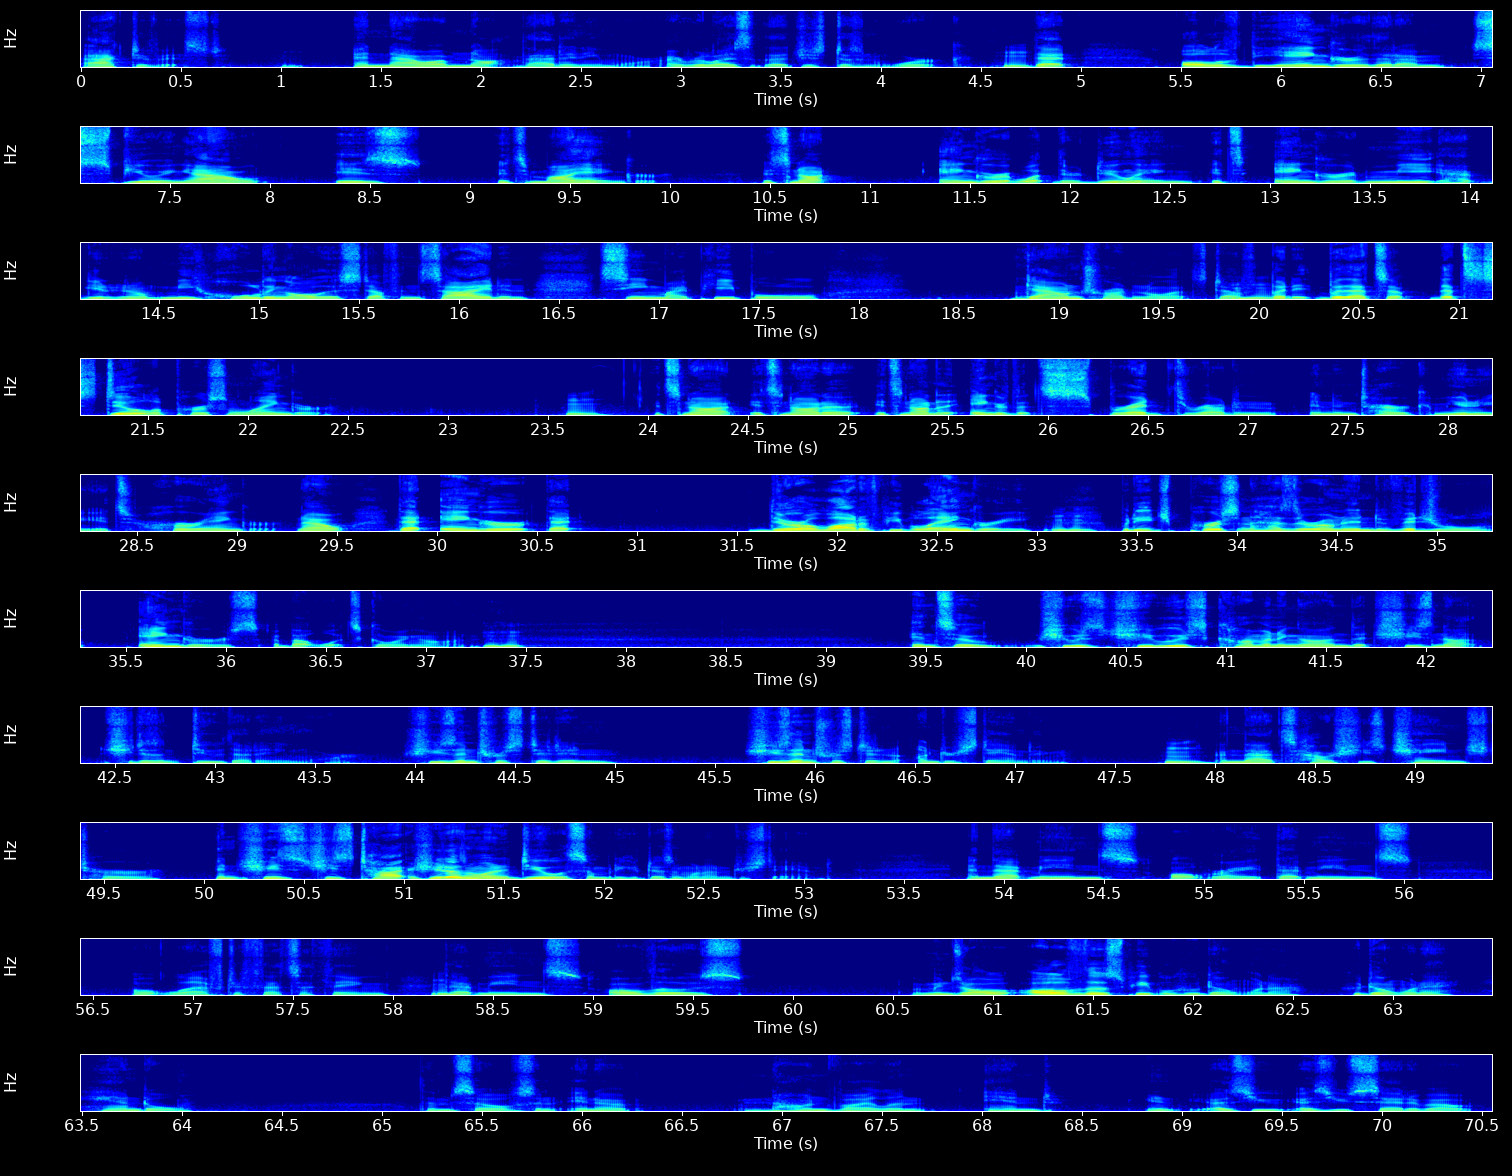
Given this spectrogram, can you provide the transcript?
activist. Hmm. and now I'm not that anymore. I realize that that just doesn't work. Hmm. That all of the anger that I'm spewing out is it's my anger. It's not anger at what they're doing. It's anger at me, you know, me holding all this stuff inside and seeing my people downtrodden, all that stuff. Mhm. But it, but that's a that's still a personal anger. Hmm. It's not it's not a it's not an anger that's spread throughout an, an entire community. It's her anger. Now that anger that there are a lot of people angry, Mhm. but each person has their own individual angers about what's going on. Mhm. And so she was she was commenting on that she's not she doesn't do that anymore. She's interested in she's interested in understanding. Hmm. And that's how she's changed her. And she's she's taught she doesn't want to deal with somebody who doesn't want to understand. And that means alt right, that means alt left if that's a thing. Mhm. That means all those that means all all of those people who don't want to who don't want to handle themselves in, in a nonviolent and you know, as you as you said about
